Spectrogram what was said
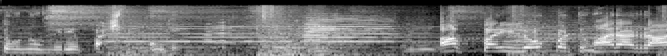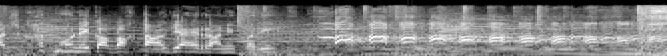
दोनों मेरे वश में होंगे। अब परिलोक पर तुम्हारा राज खत्म होने का वक्त आ गया है, रानी परी।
